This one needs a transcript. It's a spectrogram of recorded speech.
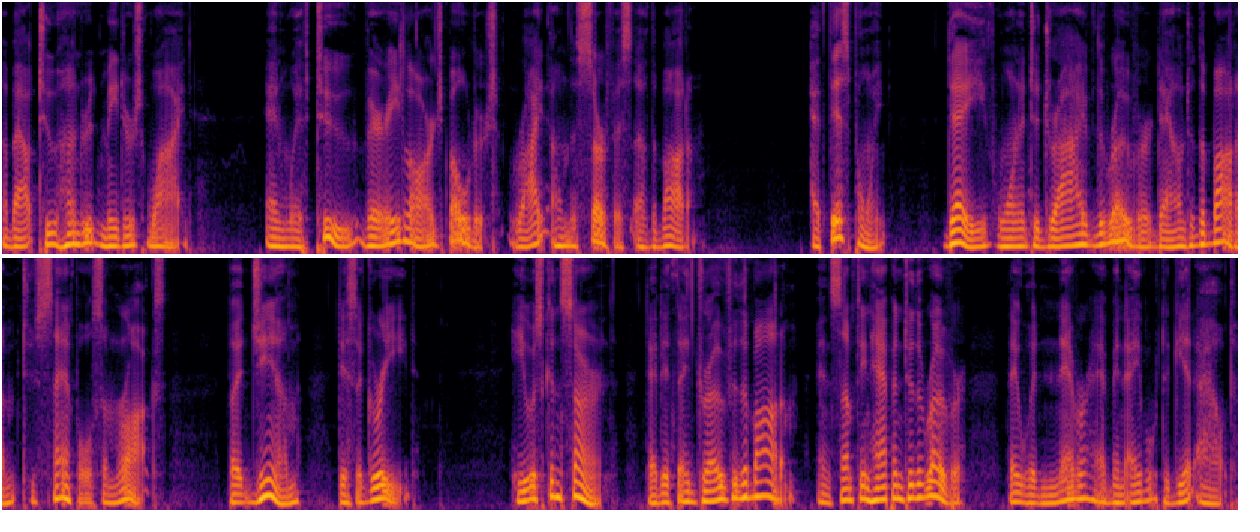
about 200 meters wide, and with two very large boulders right on the surface of the bottom. At this point, Dave wanted to drive the rover down to the bottom to sample some rocks, but Jim disagreed. He was concerned that if they drove to the bottom and something happened to the rover, they would never have been able to get out.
